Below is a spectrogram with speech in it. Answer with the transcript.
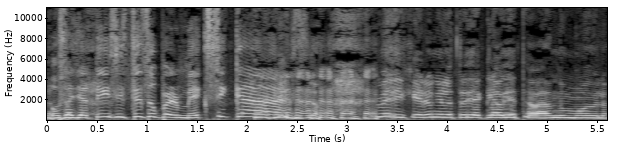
o sea, ya te hiciste super mexican. Me dijeron el otro día, Claudia estaba dando un módulo.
